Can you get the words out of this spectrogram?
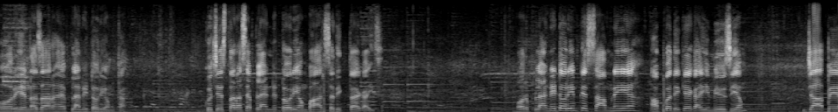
और ये नज़ारा है प्लानिटोरियम का। कुछ इस तरह से प्लानिटोरियम बाहर से दिखता है गाइस और प्लानिटोरियम के सामने आपको दिखेगा ये म्यूज़ियम, जहाँ पे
